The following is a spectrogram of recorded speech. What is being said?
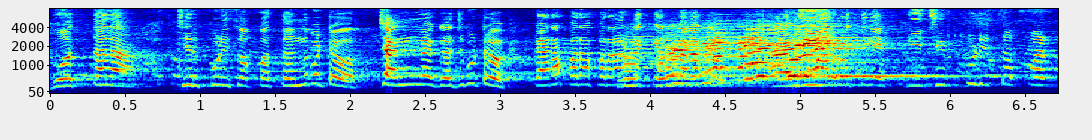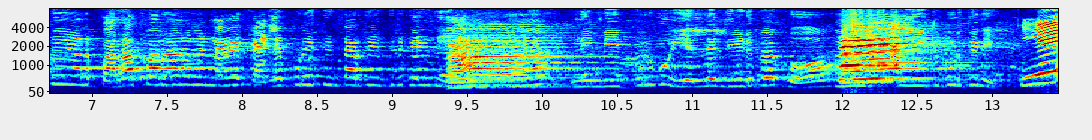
ಗೊತ್ತಲ್ಲ. ಚಿರ್ಕುಳಿ ಸೊಪ್ಪ ತಂದ್ಬಿಟ್ಟು ಚೆನ್ನಾಗಿ ಗಜ್ಬಿಟ್ಟು ಕರ ಪರ ಪರ ಅಂತ ಕೆರ್ಕೋಬೇಕು. ಆ, ಈ ಚಿರ್ಕುಳಿ ಸೊಪ್ಪ ನಾನು ಪರ ಪರ ನಾನೇ ಕಡಲೆಪುರಿ ತಿಂತಾ ತಿಂತೀನಿ ಕೈ ನಿಮ್ಮಿಬ್ರಿಗೂ ಎಲ್ಲೆಲ್ಲಿ ಇಡ್ಬೇಕು? ಅಲ್ಲಿ ಇಟ್ಬಿಡ್ತೀನಿ. ಏ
